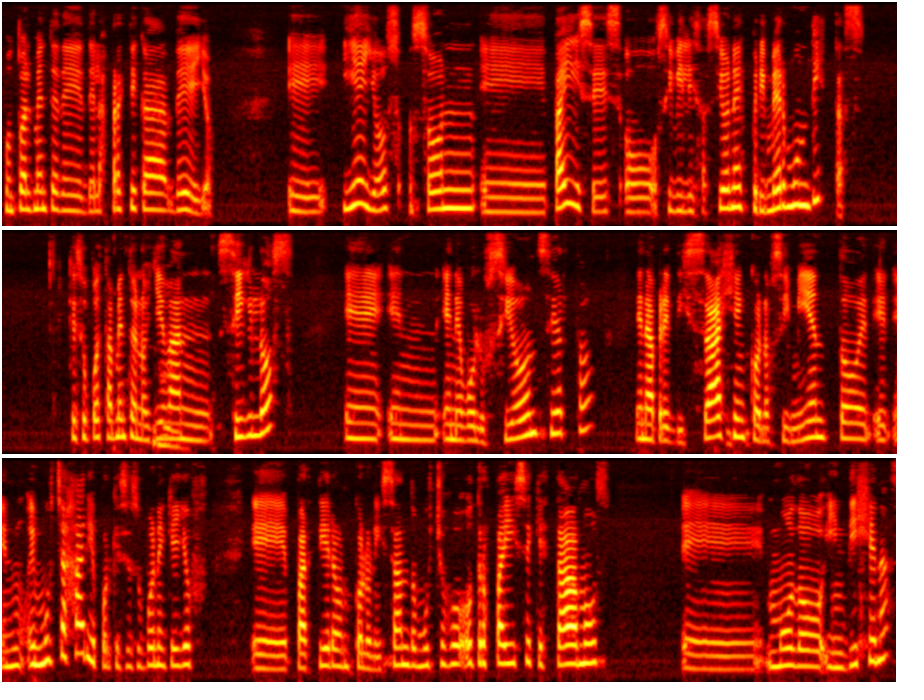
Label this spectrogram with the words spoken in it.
puntualmente de, de las prácticas de ellos. Eh, y ellos son eh, países o civilizaciones primermundistas, que supuestamente nos llevan siglos eh, en, en evolución, ¿cierto? en aprendizaje, en conocimiento, en, en- en muchas áreas, porque se supone que ellos eh, partieron colonizando muchos otros países que estábamos eh, modo indígenas.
